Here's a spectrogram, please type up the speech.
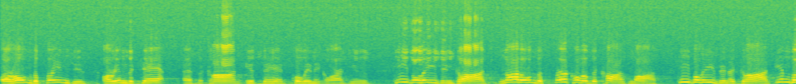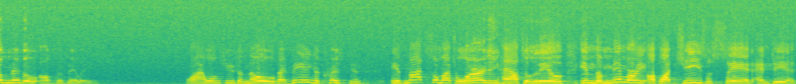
or on the fringes or in the gap as the God is dead polemic argues. He believed in God not on the circle of the cosmos. He believed in a God in the middle of the village. Well, I want you to know that being a Christian is not so much learning how to live in the memory of what Jesus said and did.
